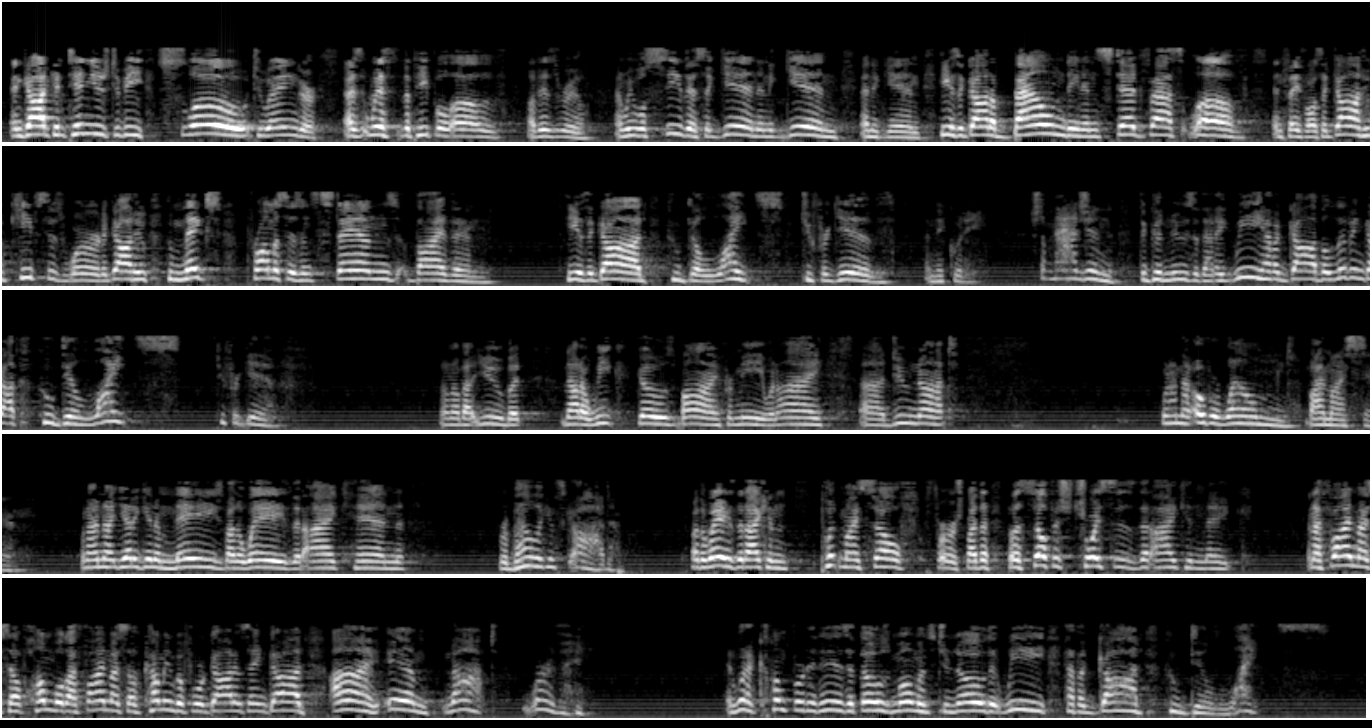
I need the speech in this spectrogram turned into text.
And God continues to be slow to anger as with the people of, of Israel. And we will see this again and again and again. He is a God abounding in steadfast love and faithfulness, a God who keeps His word, a God who, who makes promises and stands by them. He is a God who delights to forgive iniquity. Just imagine the good news of that. We have a God, the living God, who delights to forgive. I don't know about you, but not a week goes by for me when I uh, do not, when I'm not overwhelmed by my sin, when I'm not yet again amazed by the ways that I can rebel against God, by the ways that I can put myself first, by the, by the selfish choices that I can make. And I find myself humbled. I find myself coming before God and saying, God, I am not worthy. And what a comfort it is at those moments to know that we have a God who delights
